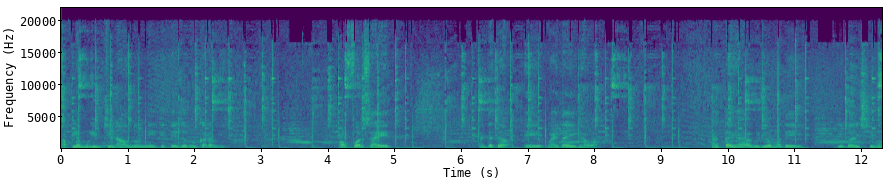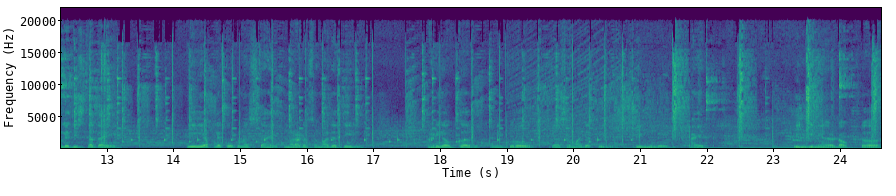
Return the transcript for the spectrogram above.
आपल्या मुलींची नावनोंदणी तिथे जरूर करावी. ऑफर्स आहेत. आणि त्याचा ए फायदाही घ्यावा. आता ह्या व्हिडिओमध्ये जी बरीचशी मुले दिसतात आहे ही आपल्या कोकणस्थ आहेत मराठा समाजातील घाडीगावकर आणि गुरव या समाजातील ही मुले आहेत. इंजिनियर डॉक्टर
